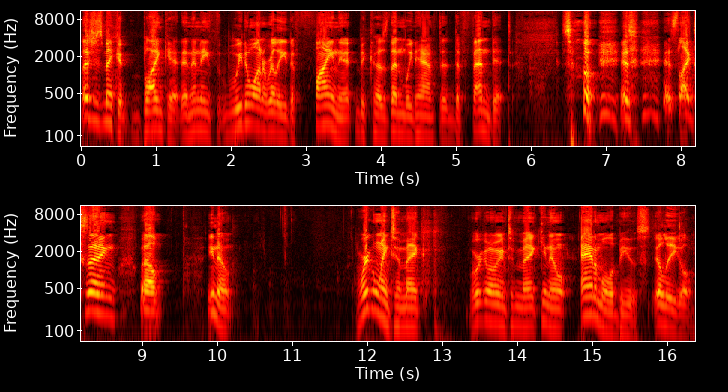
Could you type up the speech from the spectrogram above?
Let's just make it blanket, and any we don't want to really define it because then we'd have to defend it. So it's it's like saying, well, you know, we're going to make we're going to make you know animal abuse illegal.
